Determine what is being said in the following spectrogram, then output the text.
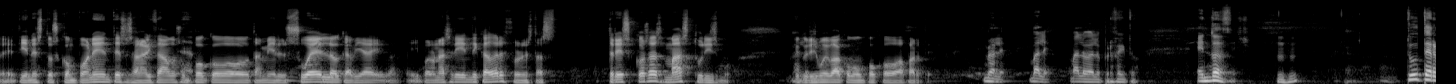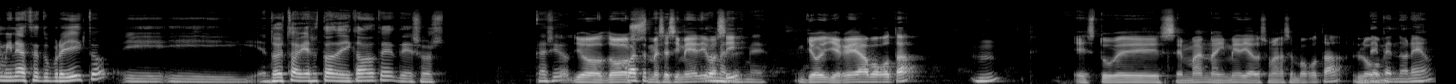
eh, tiene estos componentes, o sea, analizábamos un poco también el suelo que había, y, bueno, y por una serie de indicadores fueron estas tres cosas más turismo. Que turismo iba como un poco aparte. Vale, vale, vale, vale, perfecto. Entonces, tú terminaste tu proyecto y, y entonces tú habías estado dedicándote de esos... ¿Qué ha sido? Yo dos Cuatro- meses y medio así. meses y medio. Yo llegué a Bogotá, estuve semana y media, dos semanas en Bogotá. Luego De pendoneo.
